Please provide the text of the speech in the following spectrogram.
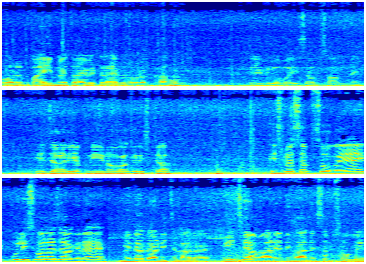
और भाई मैं तो हैवी ड्राइवर हो रखा हूँ। देख लो भाई साहब सामने। ये जा रही है अपनी इनोवा क्रिस्टा इसमें सब सो गए हैं एक पुलिस वाला जाग रहा है। बिना गाड़ी चला रहा है। पीछे हमारे दिखा दे सब सो गए।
